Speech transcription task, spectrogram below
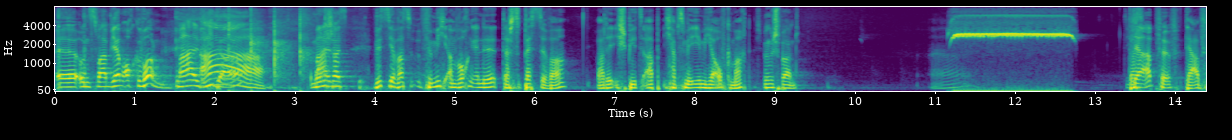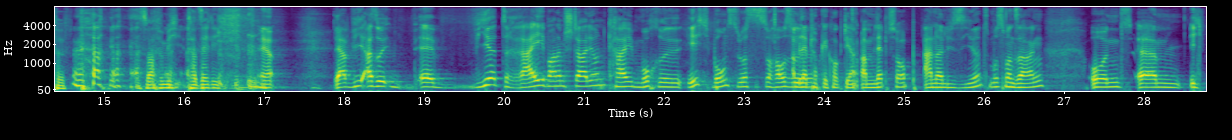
äh, und zwar, wir haben auch gewonnen. Mal wieder. Ah. Mal Scheiß. Wisst ihr, was für mich am Wochenende das Beste war? Warte, ich spiel's ab. Ich hab's mir eben hier aufgemacht. Ich bin gespannt. der Abpfiff. Der Abpfiff. das war für mich tatsächlich. Ja. Ja, wie, also, äh, wir drei waren im Stadion. Kai, Muchel, ich. Bones, du hast es zu Hause. Am Laptop geguckt, ja. Am Laptop analysiert, muss man sagen. Und ähm, ich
